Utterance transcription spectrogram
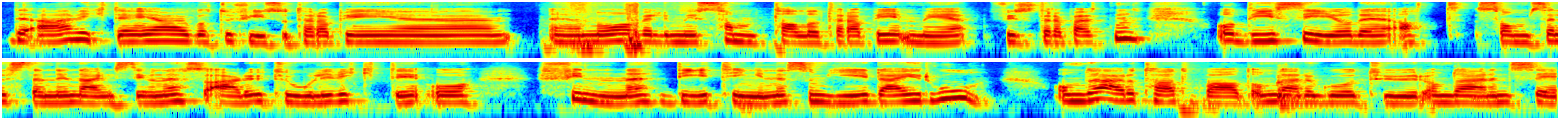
Det er viktig. Jeg har jo gått til fysioterapi eh, nå, veldig mye samtaleterapi med fysioterapeuten, og de sier jo det at som selvstendig næringsdrivende så er det utrolig viktig å finne de tingene som gir deg ro. Om det er å ta et bad, om det er å gå tur, om det er en, se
